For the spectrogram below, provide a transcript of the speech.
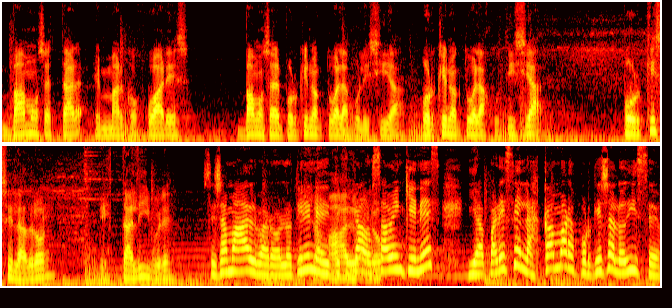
vamos a estar en Marcos Juárez. Vamos a ver por qué no actúa la policía, por qué no actúa la justicia, por qué ese ladrón está libre Se llama Álvaro, lo tienen identificado, Álvaro. saben quién es y aparece en las cámaras porque ella lo dice.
